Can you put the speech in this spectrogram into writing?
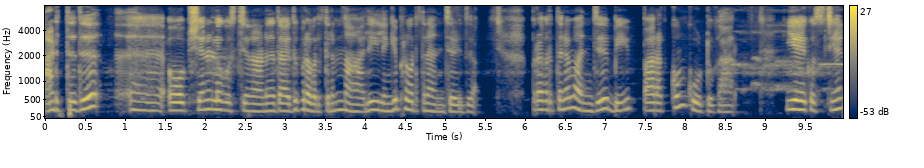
അടുത്തത് ഓപ്ഷൻ ഉള്ള ക്വസ്റ്റ്യൻ ആണ്. അതായത് പ്രവർത്തനം നാല് ഇല്ലെങ്കിൽ പ്രവർത്തനം അഞ്ച് എഴുതുക. പ്രവർത്തനം അഞ്ച് ബി പറക്കും കൂട്ടുകാർ. എ ക്വസ്റ്റ്യൻ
